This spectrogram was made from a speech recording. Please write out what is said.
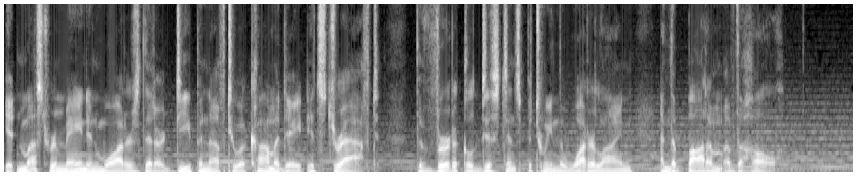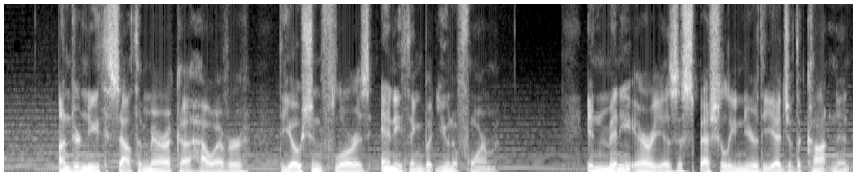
it must remain in waters that are deep enough to accommodate its draft the vertical distance between the waterline and the bottom of the hull. Underneath South America, however, the ocean floor is anything but uniform. In many areas, especially near the edge of the continent,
